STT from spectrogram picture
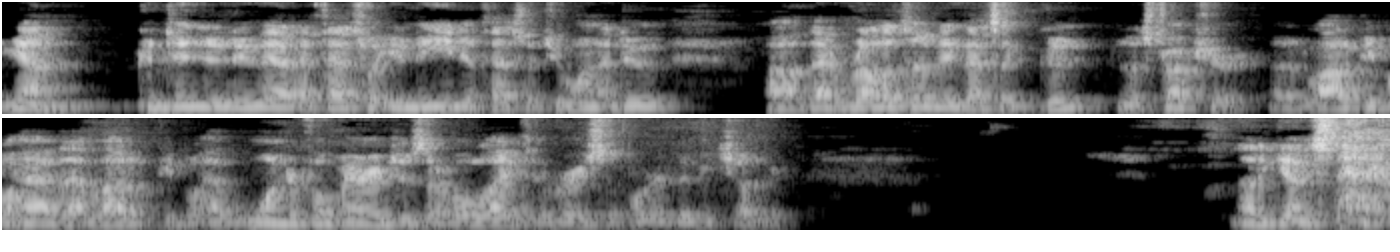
again, continue to do that if that's what you need, if that's what you want to do. Uh, that relatively, that's a good uh, structure. A lot of people have that. A lot of people have wonderful marriages their whole life. They're very supportive of each other. Not against that.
